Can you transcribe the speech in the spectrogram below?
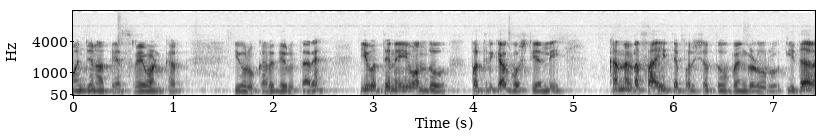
ಮಂಜುನಾಥ್ ಎಸ್ ರೇವಣ್ಕರ್ ಇವರು ಕರೆದಿರುತ್ತಾರೆ. ಇವತ್ತಿನ ಈ ಒಂದು ಪತ್ರಿಕಾಗೋಷ್ಠಿಯಲ್ಲಿ ಕನ್ನಡ ಸಾಹಿತ್ಯ ಪರಿಷತ್ತು ಬೆಂಗಳೂರು. ಇದರ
